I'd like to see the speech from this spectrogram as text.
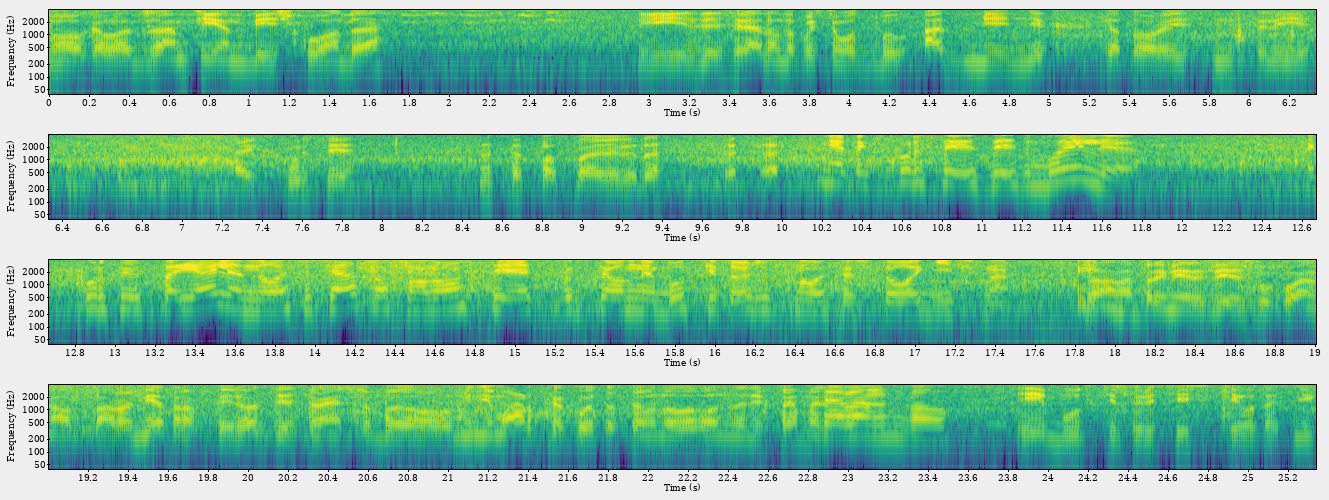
Мы около Джамтен Бич Конда. И здесь рядом, допустим, вот был обменник, который снесли. А экскурсии поставили, да? Нет, экскурсии здесь были. Экскурсии стояли, но сейчас в основном все экскурсионные будки тоже сносят, что логично. Да, например, здесь буквально вот пару метров вперед. Здесь раньше был мини-март какой-то, 7-Eleven или Family. Seven был. И будки туристические, вот от них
